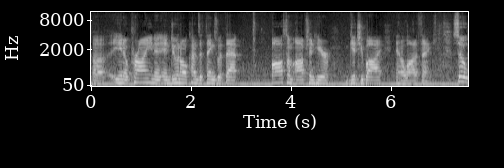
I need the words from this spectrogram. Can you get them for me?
uh, you know prying and, and doing all kinds of things with that awesome option here get you by and a lot of things so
